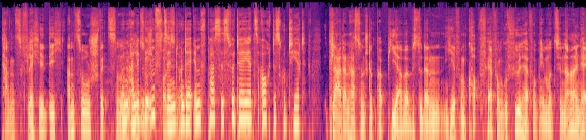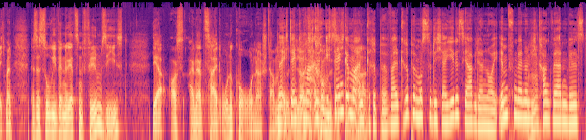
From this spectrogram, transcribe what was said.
Tanzfläche dich anzuschwitzen? wenn alle geimpft sind und der Impfpass ist, wird ja jetzt auch diskutiert. Klar, dann hast du ein Stück Papier, aber bist du dann hier vom Kopf her, vom Gefühl her, vom Emotionalen her? Ich meine, das ist so, wie wenn du jetzt einen Film siehst, der aus einer Zeit ohne Corona stammt. Na, ich denke immer an, ich denke immer an Grippe, weil Grippe musst du dich ja jedes Jahr wieder neu impfen, wenn du Mhm. nicht krank werden willst.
